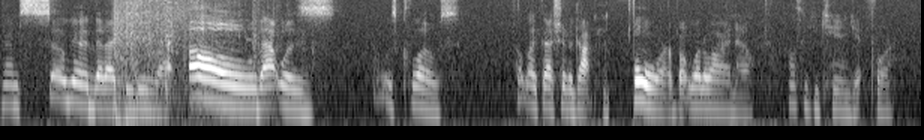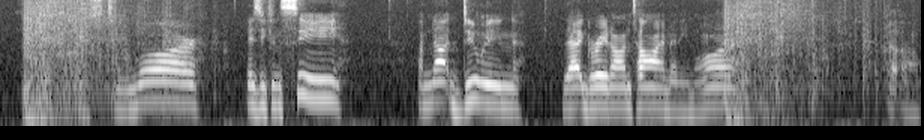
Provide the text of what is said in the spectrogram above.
And I'm so good that I can do that. Oh, that was that was close. Felt like that should have gotten four, but what do I know? I don't think you can get four. There's two more. As you can see, I'm not doing that great on time anymore. Uh-oh.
